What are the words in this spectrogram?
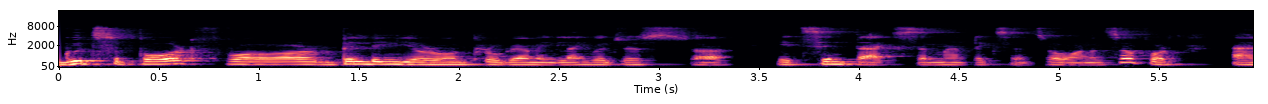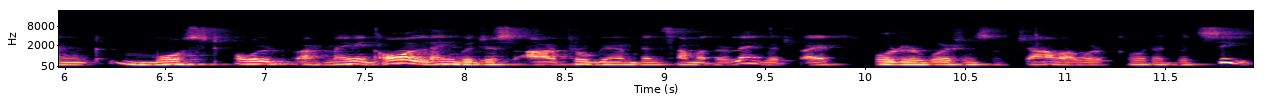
good support for building your own programming languages, uh, its syntax, semantics, and so on and so forth. And most old, I mean, all languages are programmed in some other language, right? Older versions of Java were coded with C.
